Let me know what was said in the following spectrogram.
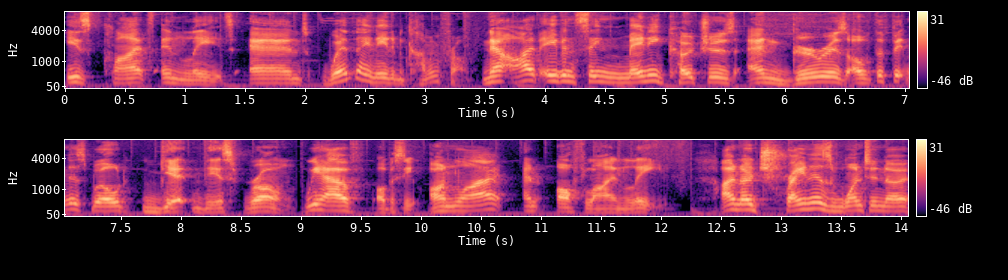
is clients and leads and where they need to be coming from. Now, I've even seen many coaches and gurus of the fitness world get this wrong. We have obviously online and offline leads. I know trainers want to know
